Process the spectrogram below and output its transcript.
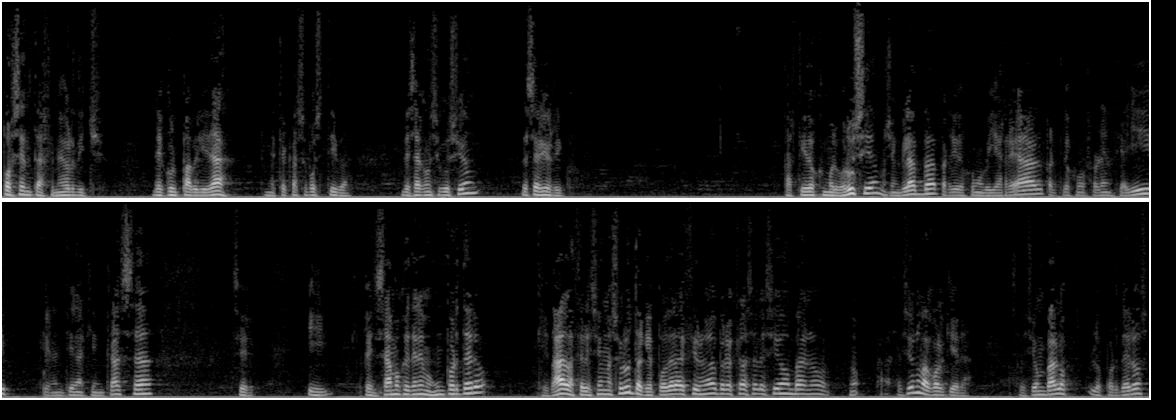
porcentaje, mejor dicho, de culpabilidad, en este caso positiva, de esa consecución de Sergio Rico. Partidos como el Borussia, Mönchengladbach, partidos como Villarreal, partidos como Florencia allí, Fiorentina aquí en casa. Y pensamos que tenemos un portero que va a la selección absoluta, que podrá decir, no, pero es que la selección va, no, no, la selección no va cualquiera. La selección va los, los porteros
